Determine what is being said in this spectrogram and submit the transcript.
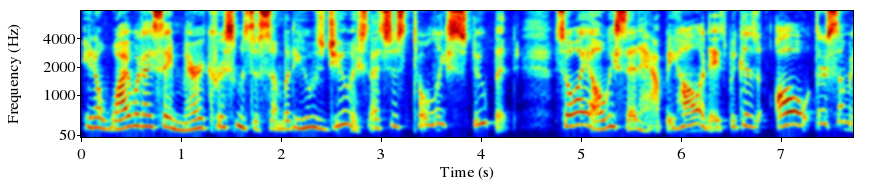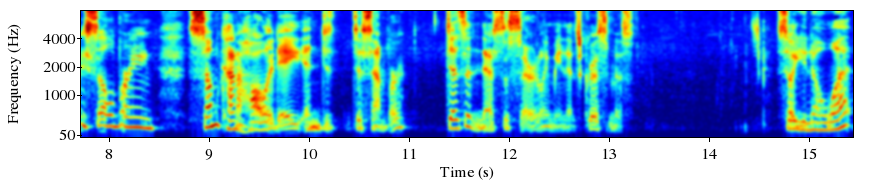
You know, why would I say Merry Christmas to somebody who's Jewish? That's just totally stupid. So I always said Happy Holidays because, oh, there's somebody celebrating some kind of holiday in de- December. Doesn't necessarily mean it's Christmas. So you know what?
